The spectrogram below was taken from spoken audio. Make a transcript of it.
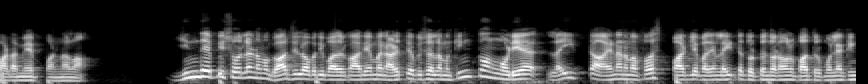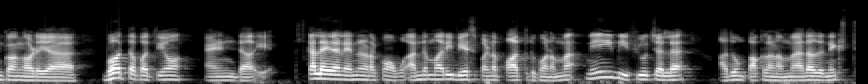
படமே பண்ணலாம். இந்த எபிசோடில் நம்ம காட்ஜிலா பற்றி பார்த்துருக்கோம். அதே மாதிரி அடுத்த எபிசோடில் நம்ம கிங்காங்கோடைய லைட்டாக ஏன்னா நம்ம ஃபர்ஸ்ட் பார்ட்லேயே பார்த்தீங்கன்னா லைட்டை தொட்டு தொடாமல் பார்த்துருப்போம் இல்லையா? கிங்காங்கோடைய பேர்த்தை பற்றியும் அண்ட் ஸ்கல்லையில் என்ன நடக்கும்? அந்த மாதிரி பேஸ் பண்ண பார்த்துருக்கோம் நம்ம. மேபி ஃப்யூச்சரில் அதுவும் பார்க்கலாம். நம்ம அதாவது நெக்ஸ்ட்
